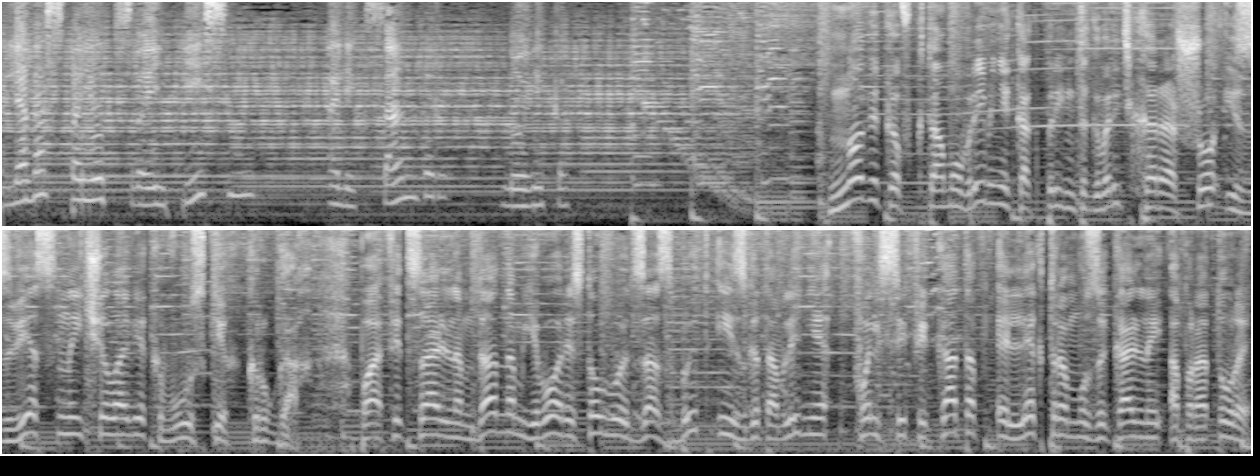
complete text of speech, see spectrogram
для вас поет свои песни Александр Новиков. Новиков к тому времени, как принято говорить, хорошо известный человек в узких кругах. По официальным данным, его арестовывают за сбыт и изготовление фальсификатов электромузыкальной аппаратуры.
